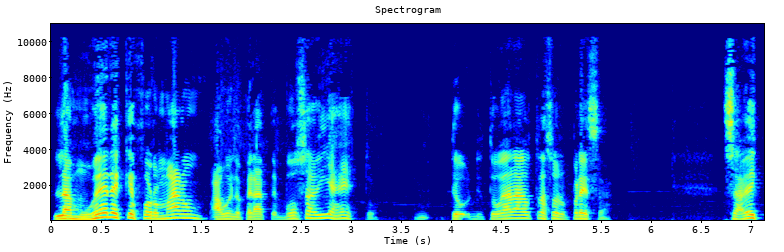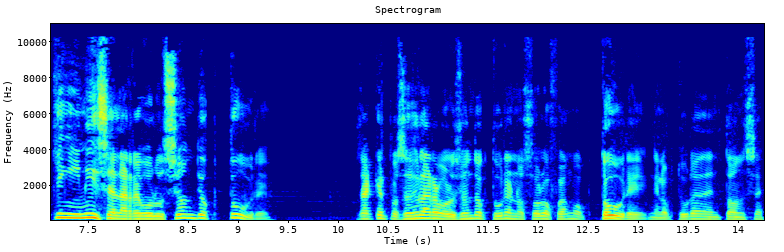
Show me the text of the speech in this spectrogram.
Las mujeres que formaron, ah bueno, espérate, vos sabías esto. Te, te voy a dar otra sorpresa. ¿Sabés quién inicia la revolución de octubre? O sea que el proceso de la revolución de octubre no solo fue en octubre, en el octubre de entonces,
